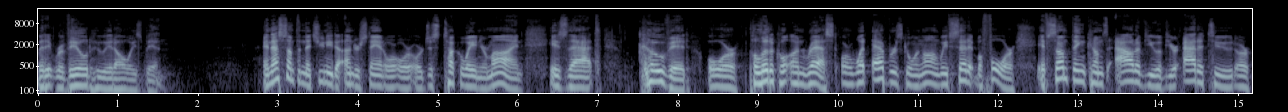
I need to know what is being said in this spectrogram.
but it revealed who he'd always been. And that's something that you need to understand or, or, or just tuck away in your mind is that COVID or political unrest or whatever's going on, we've said it before, if something comes out of you, of your attitude or,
